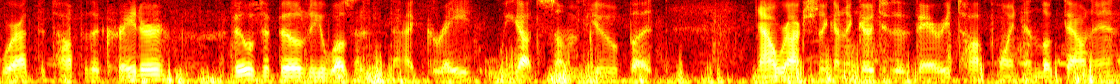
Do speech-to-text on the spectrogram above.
We're at the top of the crater. Visibility wasn't that great. We got some view, but now we're actually going to go to the very top point and look down in.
